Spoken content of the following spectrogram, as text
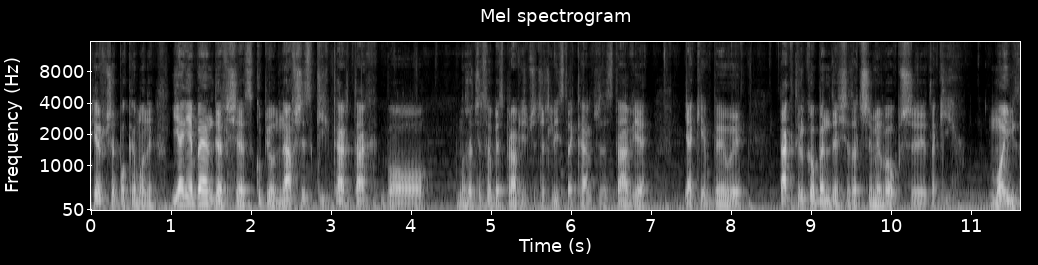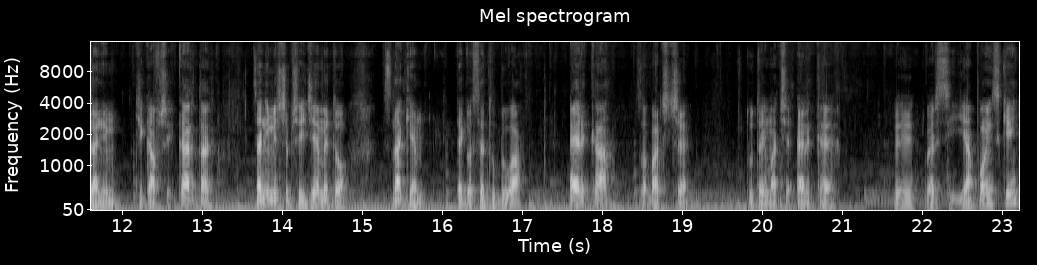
pierwsze Pokémony. Ja nie będę się skupiał na wszystkich kartach, bo możecie sobie sprawdzić przecież listę kart w zestawie, jakie były. Tak tylko będę się zatrzymywał przy takich moim zdaniem ciekawszych kartach. Zanim jeszcze przejdziemy, to znakiem tego setu była RK. Zobaczcie, tutaj macie RK w wersji japońskiej,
